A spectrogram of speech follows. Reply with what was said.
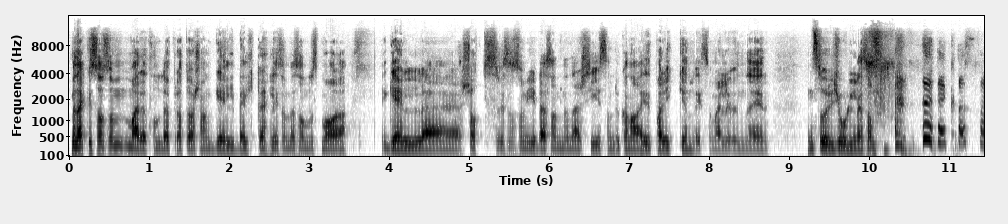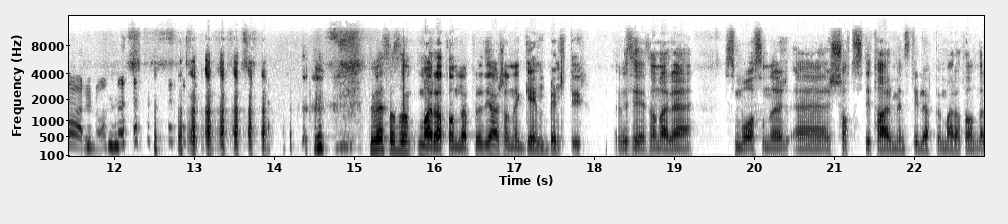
Men det er ikke sånn som maratonløpere at du har sånn gel-belte liksom med sånne små gel-shots liksom, som gir deg sånn energi som du kan ha i parykken liksom, eller under den store kjolen, liksom. Hva sa du nå? Du vet sånn maratonløpere, de har sånne gel-belter. Det vil si sånne der, små sånne eh, shots de tar mens de løper maraton. Det,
